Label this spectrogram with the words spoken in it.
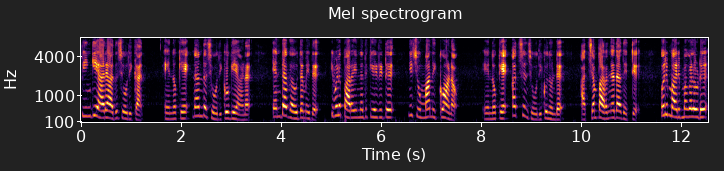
പിങ്കി ആരാ അത് ചോദിക്കാൻ? എന്നൊക്കെ നന്ദ ചോദിക്കുകയാണ്. എന്താ ഗൗതം ഇത്? ഇവൾ പറയുന്നത് കേട്ടിട്ട് നീ ചുമ്മാ നിൽക്കുവാണോ എന്നൊക്കെ അച്ഛൻ ചോദിക്കുന്നുണ്ട്. അച്ഛൻ പറഞ്ഞതാ തെറ്റ്. ഒരു മരുമകളോട്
